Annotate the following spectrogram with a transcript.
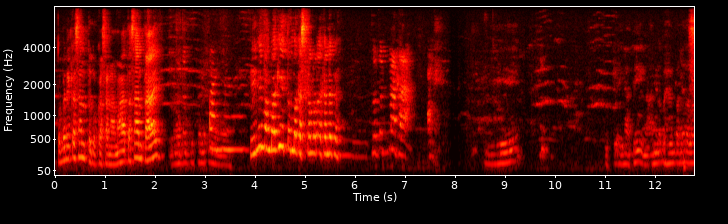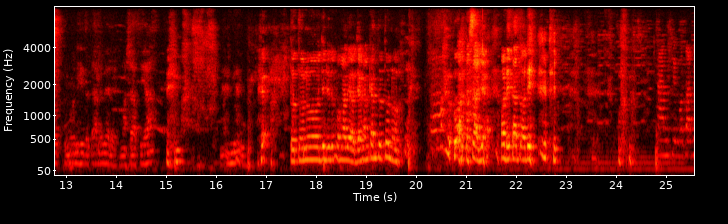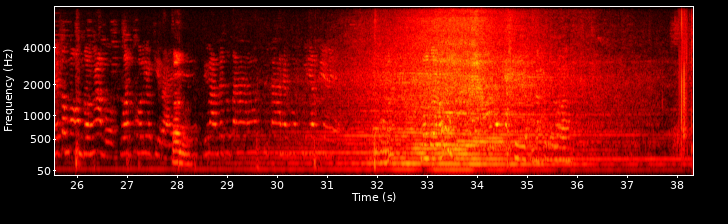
Coba nih kesan tuh ke sana mata santai. Ini memang begitu bagas kalau akan dapat. Tutup mata. ingati na ano ba yung panela lo tumuli hita ta ale bere masafia Tutunu jadi di pengaliau, jangankan tutunu. Atas saja. Oh ditato di. Nanti mau tabe to mau untungnya bu, buat folio kira.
